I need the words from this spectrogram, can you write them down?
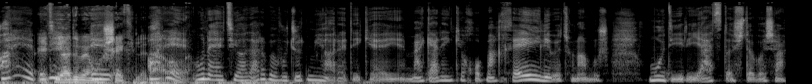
آره اعتیاد به اون شکل آره اون اعتیاده رو به وجود میاره دیگه. مگر اینکه خب من خیلی بتونم روش مدیریت داشته باشم.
